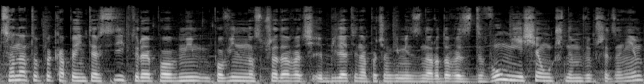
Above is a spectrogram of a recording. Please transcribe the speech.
Co na to PKP Intercity, które powinno sprzedawać bilety na pociągi międzynarodowe z dwumiesięcznym wyprzedzeniem,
